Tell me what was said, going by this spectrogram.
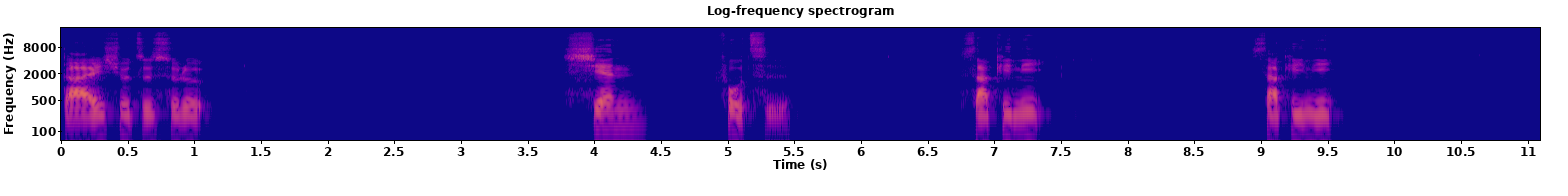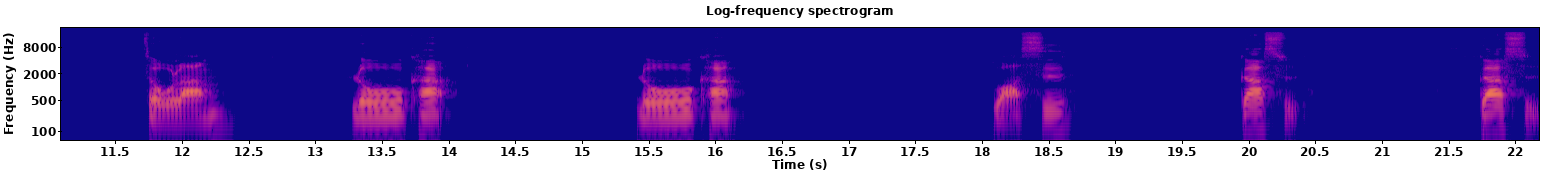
外出する。先副詞、先に、先に。走廊、廊下、廊下。瓦斯、ガス、ガス。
